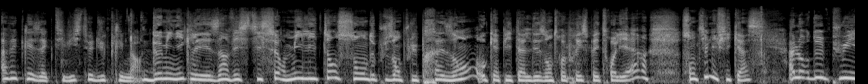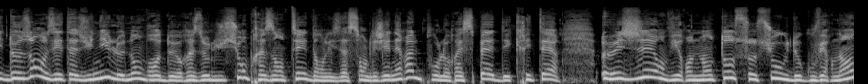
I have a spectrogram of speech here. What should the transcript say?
avec les activistes du climat. Dominique, les investisseurs militants sont de plus en plus présents au capital des entreprises pétrolières. Sont-ils efficaces? Alors depuis deux ans aux États-Unis, le nombre de résolutions présentées dans les assemblées générales pour le respect des critères ESG, environnementaux, sociaux ou de gouvernance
